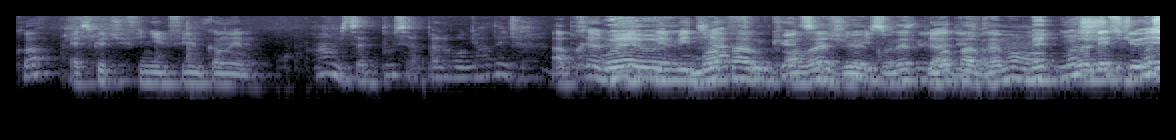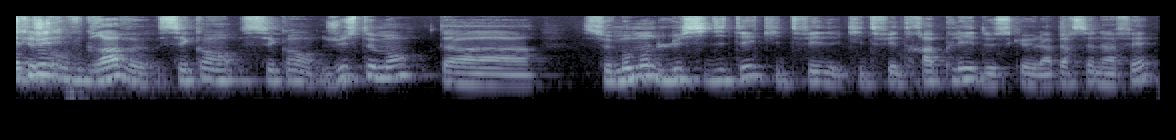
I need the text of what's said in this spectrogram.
Quoi? Est-ce que tu finis le film quand même? Ah mais ça te pousse à pas le regarder. Après ouais, les, ouais. les médias moi pas, en vrai, je vais moi là, pas vraiment. Hein. Mais moi, ouais, mais moi, ce que, je trouve grave c'est quand c'est quand justement t'as ce moment de lucidité qui te fait qui te fait te rappeler de ce que la personne a fait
